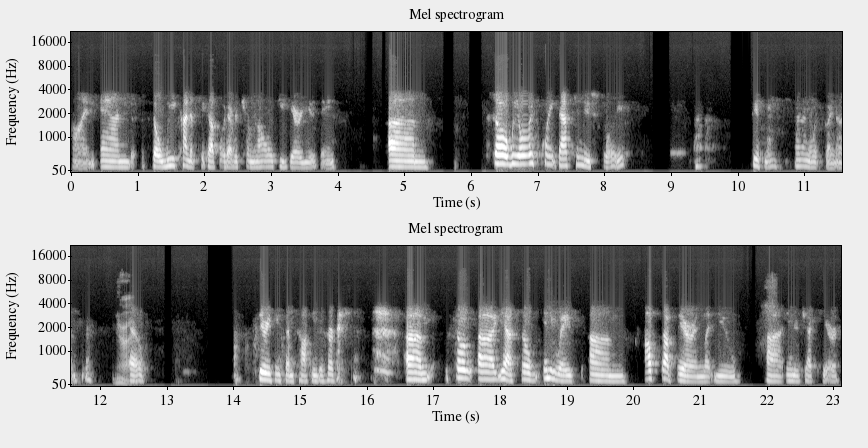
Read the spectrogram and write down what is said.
time, and so we kind of pick up whatever terminology they're using. Um, so we always point back to news stories. Excuse me, I don't know what's going on here. Right. Oh, Siri thinks I'm talking to her. um, so uh, yeah, so anyways, um, I'll stop there and let you uh, interject here.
